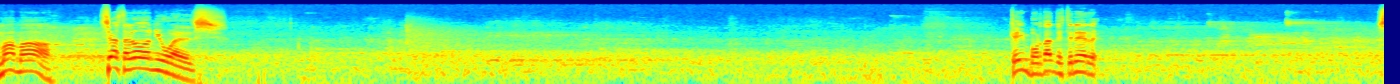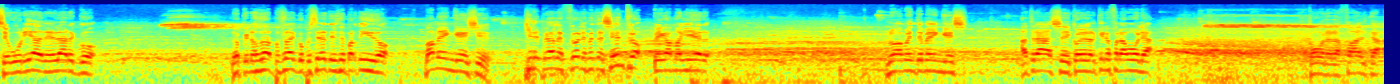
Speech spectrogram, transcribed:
Mamá. Se ha salvado Newells. Qué importante es tener seguridad en el arco. Lo que nos da Franco Peserati este partido. Va Mengues. Quiere pegarle Flores, mete el centro. Pega Maglier. Nuevamente Mengues. Atrás eh, con el arquero Farabola. Cobra la falta.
